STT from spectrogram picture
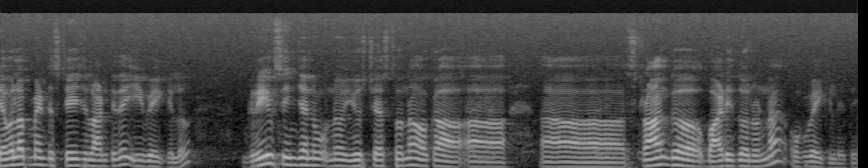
డెవలప్మెంట్ స్టేజ్ లాంటిదే ఈ వెహికల్. గ్రీవ్స్ ఇంజన్ యూజ్ చేస్తున్న ఒక స్ట్రాంగ్ బాడీతోనున్న ఒక వెహికల్ ఇది.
